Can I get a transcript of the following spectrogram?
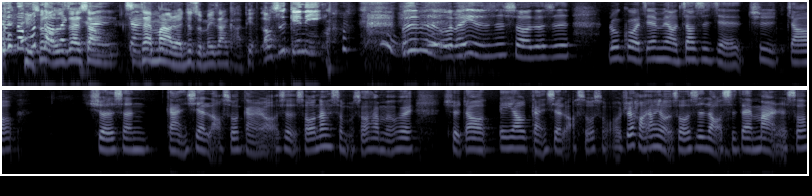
你说老师在上是在骂人，就准备一张卡片，老师给你。不是不是，我的意思是说，就是如果今天没有教师节去教学生感谢老师或感恩老师的时候，那什么时候他们会学到诶要感谢老师或什么？我觉得好像有时候是老师在骂人说，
